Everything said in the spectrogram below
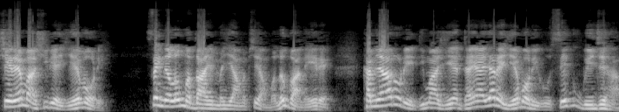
ရှေ့ထဲမှာရှိတဲ့ရဲဘော်တွေစိတ်နှလုံးမသားရင်မရမဖြစ်အောင်မလုပ်ပါနဲ့တဲ့ခမားတို့တွေဒီမှာရဲဒဏ်ရာရတဲ့ရဲဘော်တွေကိုစေကူပေးခြင်းဟာ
